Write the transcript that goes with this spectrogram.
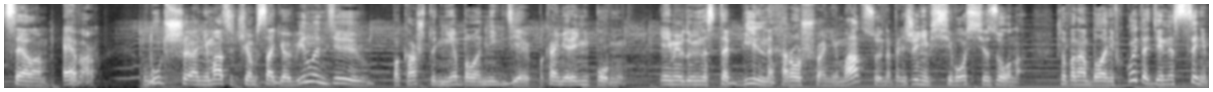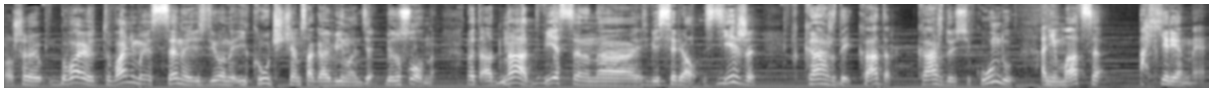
целом, ever. Лучше анимации, чем в саге о Винланде, пока что не было нигде, по крайней мере, не помню. Я имею в виду именно стабильно хорошую анимацию на протяжении всего сезона. Чтобы она была не в какой-то отдельной сцене, потому что бывают в аниме сцены сделаны и круче, чем сага о Винланде, безусловно. Но это одна-две сцены на весь сериал. Здесь же в каждый кадр, каждую секунду анимация охеренная.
